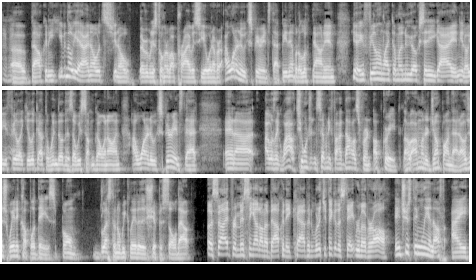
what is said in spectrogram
mm-hmm. uh, balcony, even though, yeah, I know it's you know everybody's talking about privacy or whatever. I wanted to experience that, being able to look down in. You know, you're feeling like I'm a New York City guy, and you know, you feel like you look out the window. There's always something going on. I wanted to experience that and uh, I was like, wow, $275 for an upgrade. I'm going to jump on that. I'll just wait a couple of days. Boom. Less than a week later, the ship is sold out. Aside from missing out on a balcony cabin, what did you think of the stateroom overall? Interestingly enough, I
